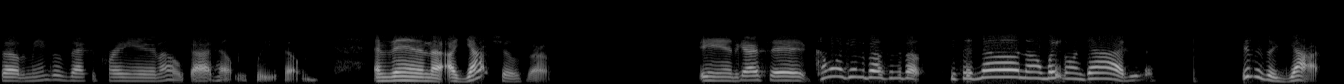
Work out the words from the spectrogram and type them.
So the man goes back to praying. Oh God, help me, please help me. And then a, a yacht shows up, and the guy said, "Come on, get in the boat, get in the boat." He said, "No, no, I'm waiting on God." He's like, "This is a yacht.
